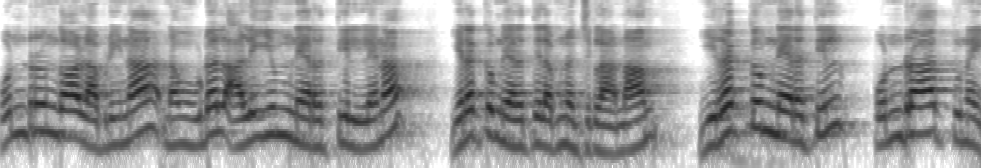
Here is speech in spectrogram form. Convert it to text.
பொன்றுங்கால் அப்படின்னா நம் உடல் அழியும் நேரத்தில் இல்லைன்னா இறக்கும் நேரத்தில் அப்படின்னு வச்சுக்கலாம். நாம் இறக்கும் நேரத்தில் பொன்றா துணை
